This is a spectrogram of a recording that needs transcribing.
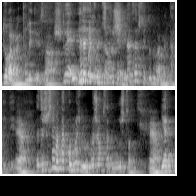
dobar mentalitet, znaš. To je I najbolji mentalitet. Znaš zašto je to dobar mentalitet? Ja, Zato što samo tako može, može opstati društvo. ja, Jer, e,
